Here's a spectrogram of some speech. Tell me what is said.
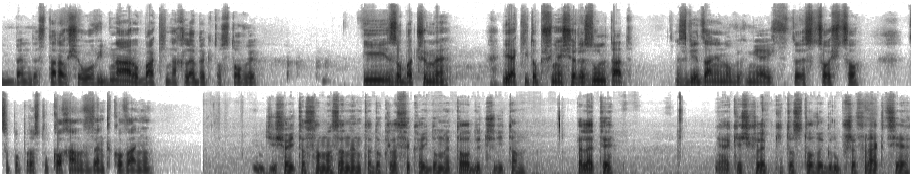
będę starał się łowić na robaki, na chlebek tostowy i zobaczymy, jaki to przyniesie rezultat. Zwiedzanie nowych miejsc to jest coś, co, co po prostu kocham w wędkowaniu. Dzisiaj ta sama zanęta do klasyka i do metody, czyli tam pelety, jakieś chlebki tostowe, grubsze frakcje.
